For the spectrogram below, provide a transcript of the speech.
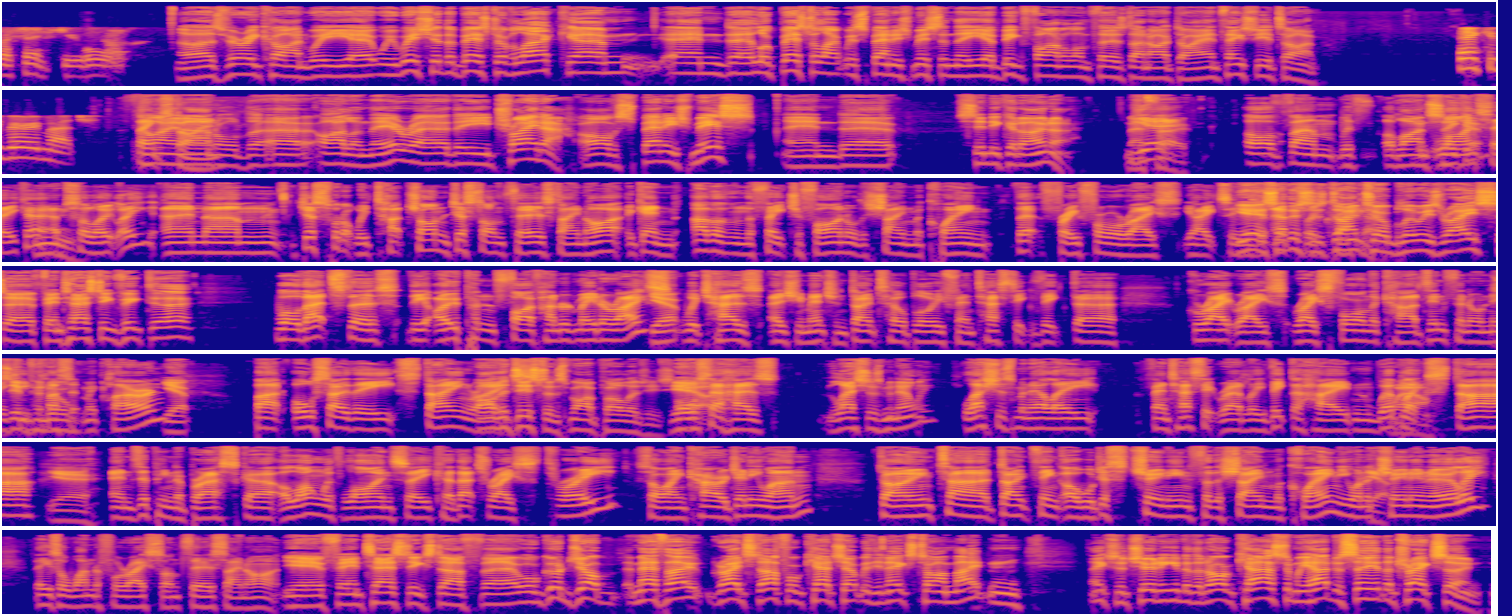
I thank you all. Oh, that's very kind. We uh, we wish you the best of luck, um, and uh, look, best of luck with Spanish Miss in the uh, big final on Thursday night, Diane. Thanks for your time. Thank you very much. Thanks, Diane, Diane. Arnold uh, Ireland there, uh, the trainer of Spanish Miss and uh, syndicate owner, Matho. Yeah, of um with of Line Seeker. Seeker, Mm. absolutely. And um, just what we touch on just on Thursday night again. Other than the feature final, the Shane McQueen that free for all race, Yates. Yeah, so this is Don't Tell Bluey's race. Uh, fantastic victor. Well, that's the the open 500 meter race, Yep. which has, as you mentioned, Don't Tell Bluey, fantastic Victor, great race, race four on the cards, Infernal Nicky Zinfandel. plus at McLaren. Yep. but also the staying race. Oh, the distance. My apologies. Yeah. Also has Lashes Manelli. Lashes Manelli, Fantastic Radley, Victor Hayden, Webleck Wow. Star, Yeah. and Zipping Nebraska, along with Line Seeker. That's race three. So I encourage anyone. Don't uh, don't think oh we'll just tune in for the Shane McQueen. You want to Yep. tune in early. These are wonderful races on Thursday night. Yeah, fantastic stuff. Uh, well, good job, Matho. Great stuff. We'll catch up with you next time, mate. And thanks for tuning into the Dogcast, and we hope to see you at the track soon.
